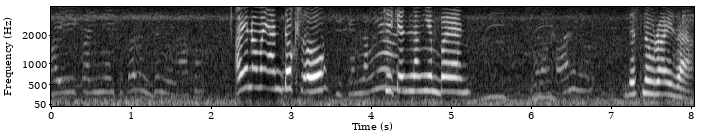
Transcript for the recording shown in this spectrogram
May kanina yung kita lang din. Wala pa. Ayan o, may undox o. Chicken lang yan. Chicken lang yan ba yan? Walang kanin. There's no rice ah.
